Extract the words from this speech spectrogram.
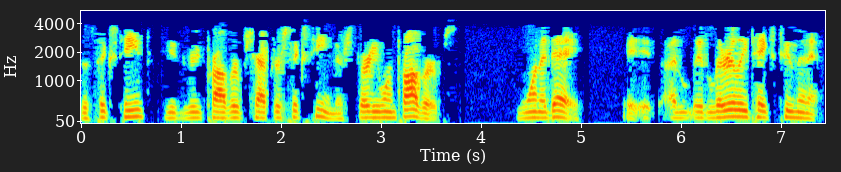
the 16th. You read Proverbs chapter 16. There's 31 proverbs, one a day. It it, it literally takes two minutes.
